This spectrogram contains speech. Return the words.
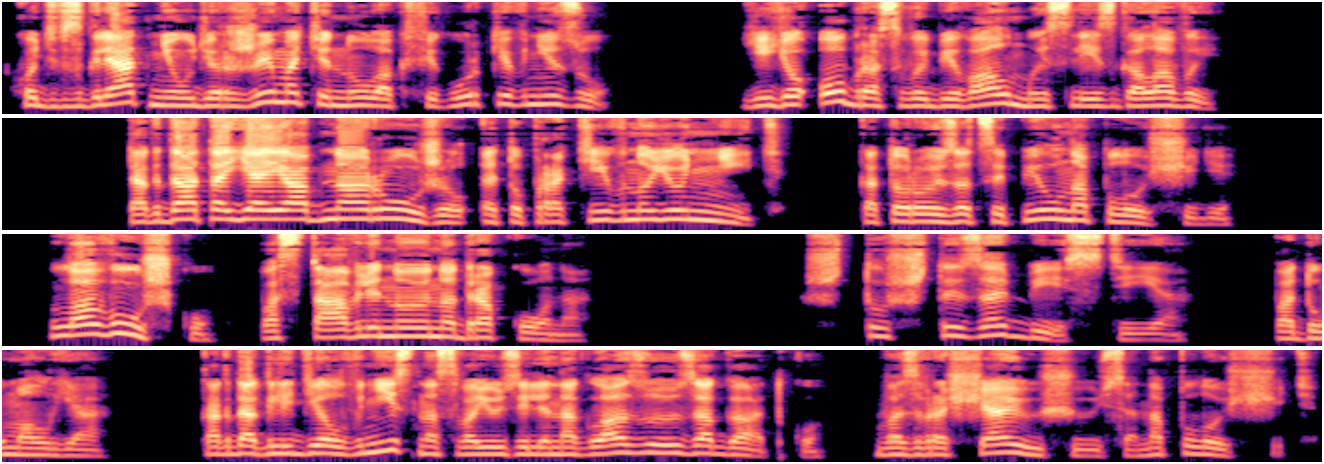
хоть взгляд неудержимо тянуло к фигурке внизу. Ее образ выбивал мысли из головы. Тогда-то я и обнаружил эту противную нить, которую зацепил на площади. Ловушку, поставленную на дракона. «Что ж ты за бестия?» — подумал я, когда глядел вниз на свою зеленоглазую загадку, возвращающуюся на площадь.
